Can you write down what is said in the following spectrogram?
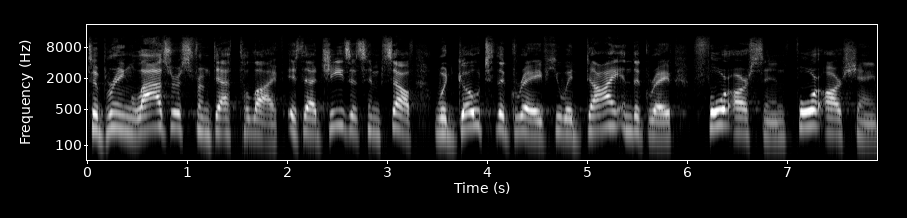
to bring Lazarus from death to life is that Jesus himself would go to the grave. He would die in the grave for our sin, for our shame,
